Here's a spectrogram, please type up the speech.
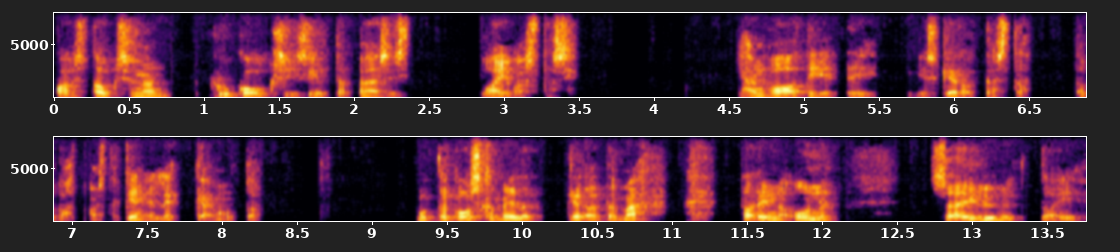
vastauksena rukouksiisi, jotta pääsisit vaivastasi. Ja hän vaatii, ettei edes kerro tästä tapahtumasta kenellekään, mutta, mutta koska meillä kerran tämä tarina on säilynyt tai,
